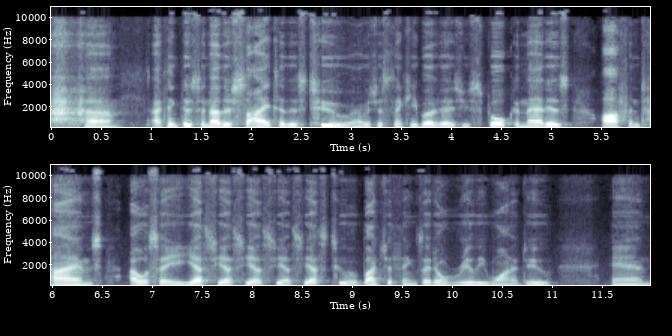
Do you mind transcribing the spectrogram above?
um, I think there's another side to this too. I was just thinking about it as you spoke, and that is oftentimes I will say yes, yes, yes, yes, yes to a bunch of things I don't really want to do. And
